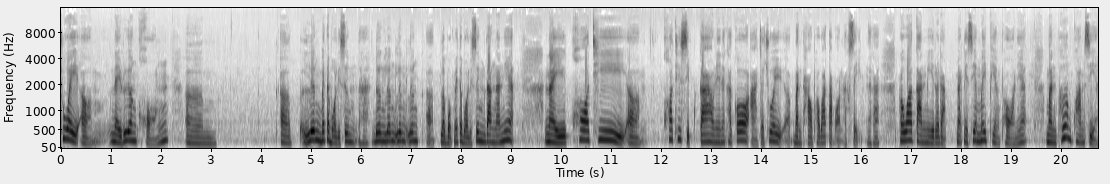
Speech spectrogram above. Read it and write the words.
ช่วยในเรื่องของเรื่องเมตาบอลิซึมนะคะเรื่องเรื่องเรื่องเรื่องระบบเมตาบอลิซึมดังนั้นเนี่ยในข้อที่ข้อที่ 19เนี่ยนะคะก็อาจจะช่วยบรรเทาภาวะตับอ่อนอักเสบนะคะเพราะว่าการมีระดับแมกนีเซียมไม่เพียงพอเนี่ยมันเพิ่มความเสี่ยง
